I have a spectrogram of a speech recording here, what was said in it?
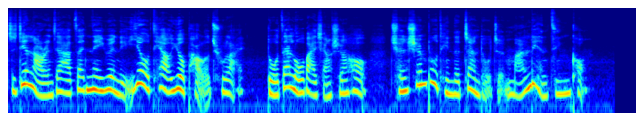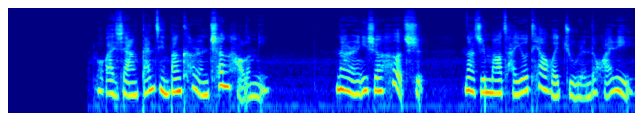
只见老人家在内院里又跳又跑了出来，躲在罗百祥身后，全身不停的颤抖着，满脸惊恐。罗百祥赶紧帮客人称好了米，那人一声呵斥，那只猫才又跳回主人的怀里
